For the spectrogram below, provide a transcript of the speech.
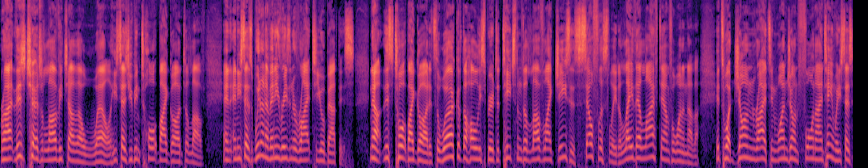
right? This church love each other well. He says, You've been taught by God to love. And, and he says, We don't have any reason to write to you about this. Now, this taught by God, it's the work of the Holy Spirit to teach them to love like Jesus, selflessly, to lay their life down for one another. It's what John writes in 1 John 4:19, where he says,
